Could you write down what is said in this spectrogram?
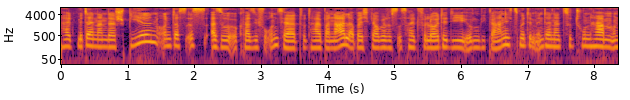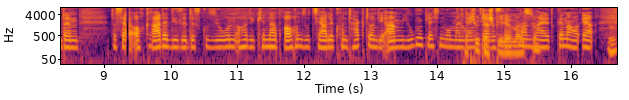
halt miteinander spielen und das ist also quasi für uns ja total banal, aber ich glaube, das ist halt für Leute, die irgendwie gar nichts mit dem Internet zu tun haben und dann das ist ja auch gerade diese Diskussion, oh, die Kinder brauchen soziale Kontakte und die armen Jugendlichen, wo man denkt, ja, das denkt man du? halt, genau, ja. Hm?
